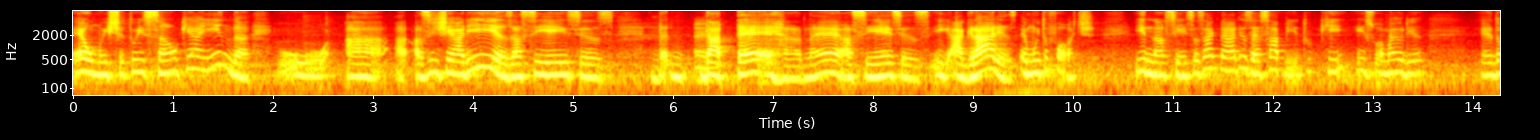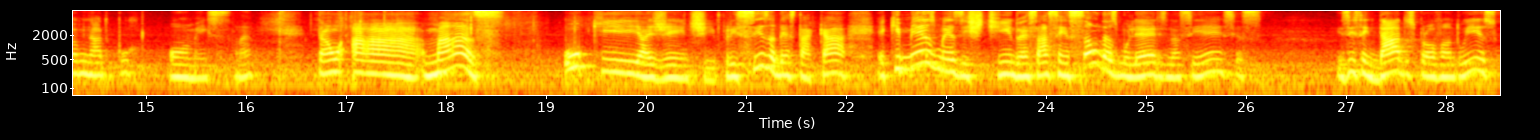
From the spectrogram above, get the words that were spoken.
é uma instituição que ainda o, a, a, as engenharias, as ciências da, é. da terra, né, as ciências agrárias, é muito forte. E nas ciências agrárias é sabido que, em sua maioria, é dominado por homens. Né? Então, a, mas o que a gente precisa destacar é que, mesmo existindo essa ascensão das mulheres nas ciências, existem dados provando isso,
